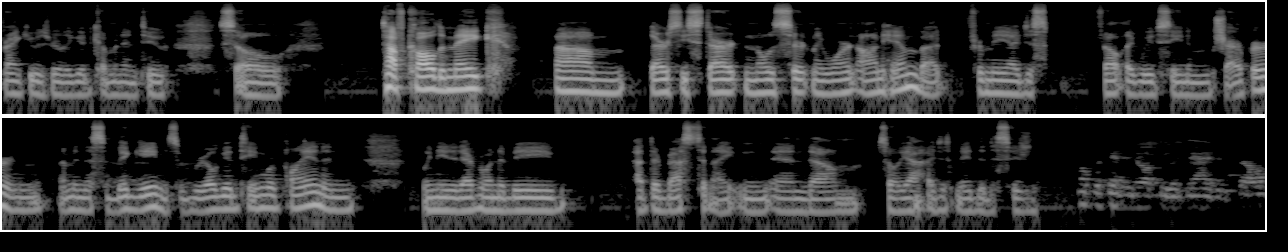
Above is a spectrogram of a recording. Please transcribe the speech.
Frankie was really good coming in too. So tough call to make. Um, Darcy start, and those certainly weren't on him, but for me, I just felt like we've seen him sharper. And I mean, this is a big game. It's a real good team we're playing, and we needed everyone to be at their best tonight. And and um, so yeah, I just made the decision. What was that to know if he was mad at himself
